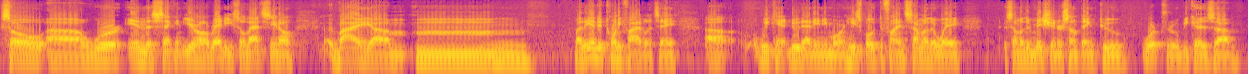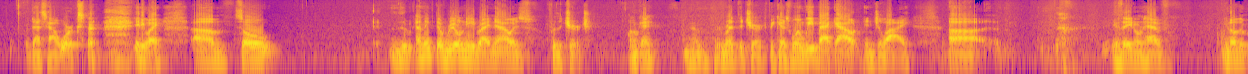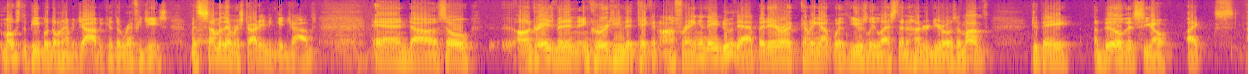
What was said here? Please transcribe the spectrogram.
So uh, we're in the second year already. So that's you know by um, mm, by the end of 25, let's say, uh, we can't do that anymore. And he's supposed to find some other way, some other mission or something to work through because um, that's how it works. anyway, um, so I think the real need right now is for the church. Okay, rent the church because when we back out in July, uh, if they don't have, you know, the, most of the people don't have a job because they're refugees, but some of them are starting to get jobs, and uh, so. Andre's been encouraging to take an offering, and they do that, but they're coming up with usually less than 100 euros a month to pay a bill that's, you know, like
